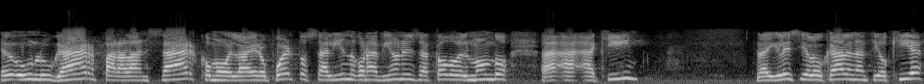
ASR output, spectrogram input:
eh, un lugar para lanzar como el aeropuerto saliendo con aviones a todo el mundo aquí la iglesia local en Antioquía,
